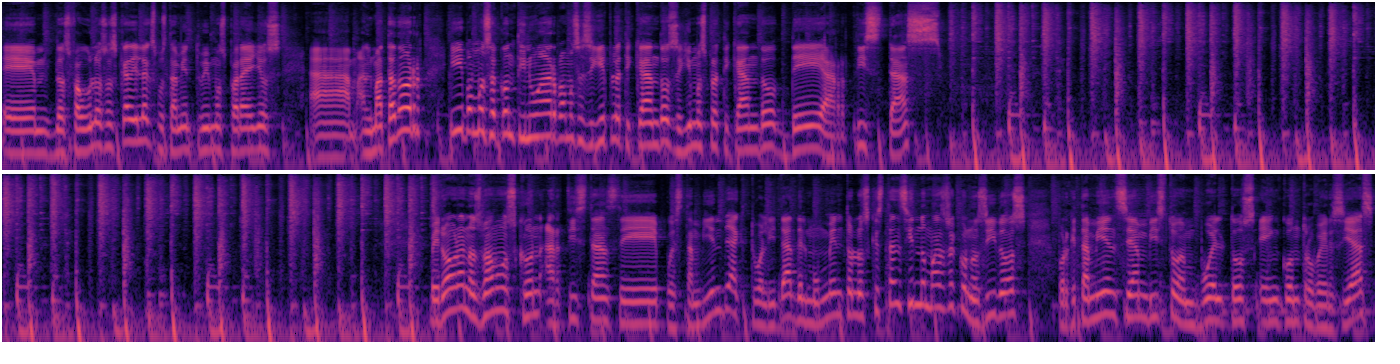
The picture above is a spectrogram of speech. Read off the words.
eh, los fabulosos Cadillacs, pues también tuvimos para ellos al Matador. Y vamos a continuar, vamos a seguir platicando, seguimos platicando de artistas. Pero ahora nos vamos con artistas de, pues también de actualidad del momento, los que están siendo más reconocidos porque también se han visto envueltos en controversias.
